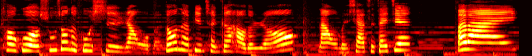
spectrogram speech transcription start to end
透过书中的故事，让我们都能变成更好的人哦。那我们下次再见，拜拜。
